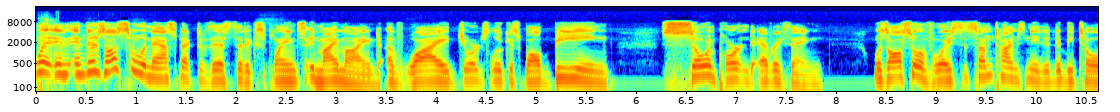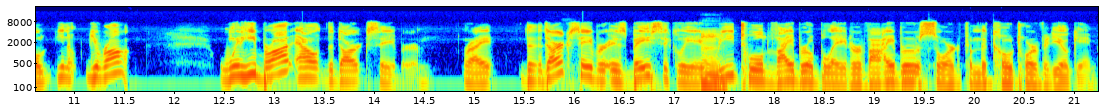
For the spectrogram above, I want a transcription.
Well, and, and there's also an aspect of this that explains, in my mind, of why George Lucas, while being so important to everything, was also a voice that sometimes needed to be told, you know, you're wrong. When he brought out the dark saber, right? The dark saber is basically a Hmm. retooled vibro blade or vibro sword from the KOTOR video game.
